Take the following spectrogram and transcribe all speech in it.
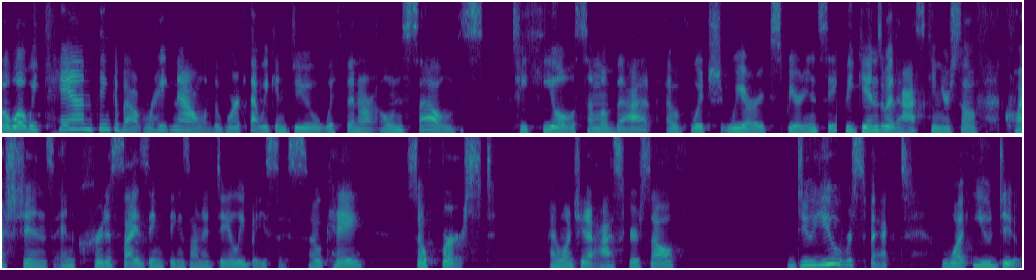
But what we can think about right now, the work that we can do within our own selves to heal some of that of which we are experiencing begins with asking yourself questions and criticizing things on a daily basis. Okay. So, first, I want you to ask yourself Do you respect what you do?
